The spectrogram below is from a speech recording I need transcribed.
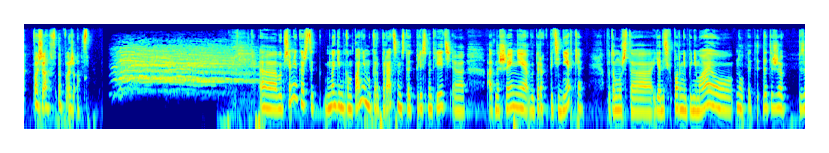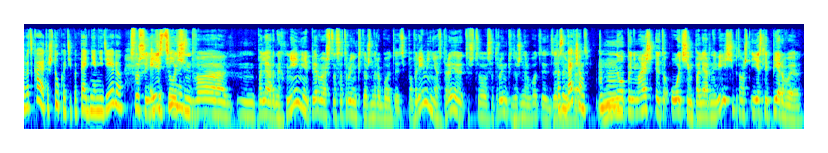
пожалуйста, пожалуйста. А, вообще, мне кажется, многим компаниям и корпорациям стоит пересмотреть э, отношение, во-первых, к пятидневке, потому что я до сих пор не понимаю, ну, это, это же заводская эта штука, типа, пять дней в неделю. Слушай, есть очень два полярных мнения. Первое, что сотрудники должны работать по времени, а второе, что сотрудники должны работать за По результат. задачам? Угу. Но, понимаешь, это очень полярные вещи, потому что если первое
